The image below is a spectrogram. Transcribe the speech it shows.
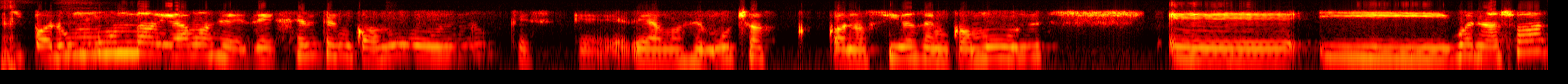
y por un mundo, digamos, de, gente en común, que, que, digamos, de muchos conocidos en común. Eh, y bueno, yo,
